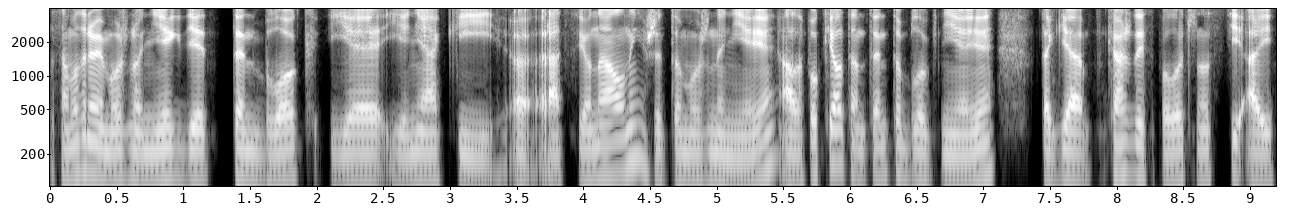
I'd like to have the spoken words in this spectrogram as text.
Samozrejme, možno niekde ten blok je, je nejaký racionálny, že to možné nie je, ale pokiaľ tam tento blok nie je, tak ja každej spoločnosti aj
